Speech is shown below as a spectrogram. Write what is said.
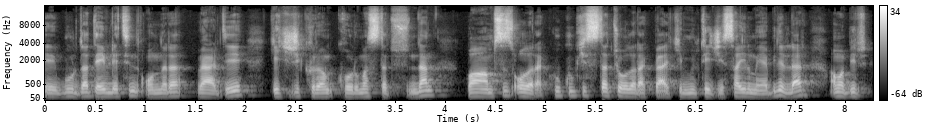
e, burada devletin onlara verdiği geçici koruma statüsünden bağımsız olarak, hukuki statü olarak belki mülteci sayılmayabilirler ama bir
